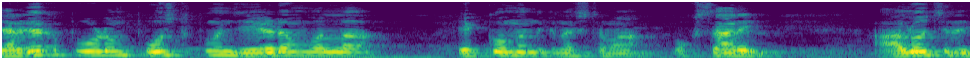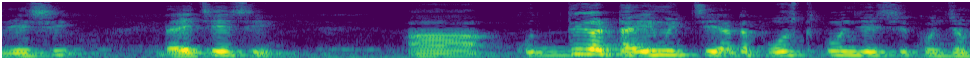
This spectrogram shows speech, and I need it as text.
జరగకపోవడం పోస్ట్ పోన్ చేయడం వల్ల ఎక్కువ మందికి నష్టమా? ఒకసారి ఆలోచన చేసి దయచేసి కొద్దిగా టైం ఇచ్చి అంటే పోస్ట్ పోన్ చేసి కొంచెం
